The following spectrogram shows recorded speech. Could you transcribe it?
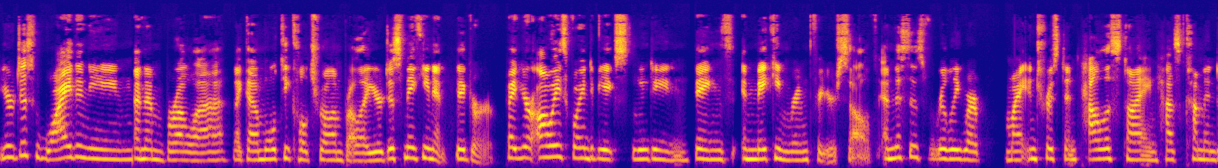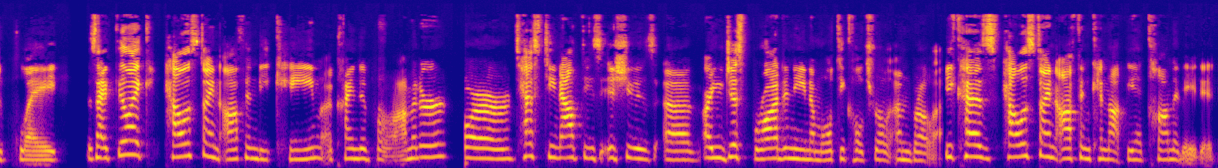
you're just widening an umbrella, like a multicultural umbrella. You're just making it bigger, but you're always going to be excluding things and making room for yourself. And this is really where my interest in Palestine has come into play is I feel like Palestine often became a kind of barometer for testing out these issues of are you just broadening a multicultural umbrella? Because Palestine often cannot be accommodated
